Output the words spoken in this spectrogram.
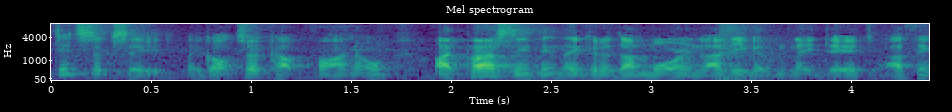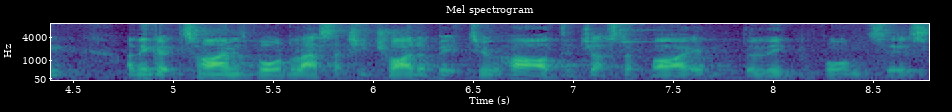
did succeed. They got to a cup final. I personally think they could have done more in La Liga than they did. I think, I think at times Bordalás actually tried a bit too hard to justify the league performances.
